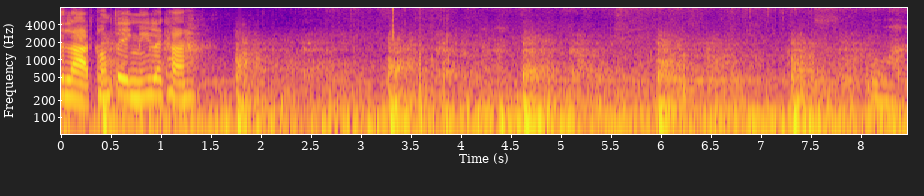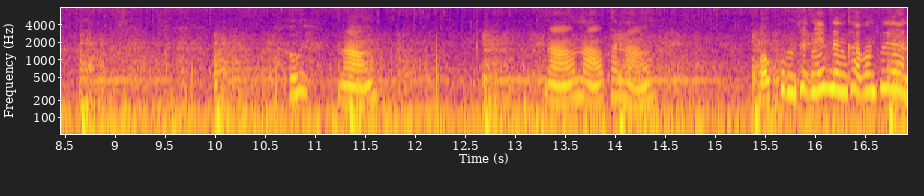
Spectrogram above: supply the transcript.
ตลาดของตัวเองนี้เลยค่ะโอ้ยหนาวหนาวหนาวค่ะหนาวขอคุมสักนิดนึงค่ะเพื่อน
